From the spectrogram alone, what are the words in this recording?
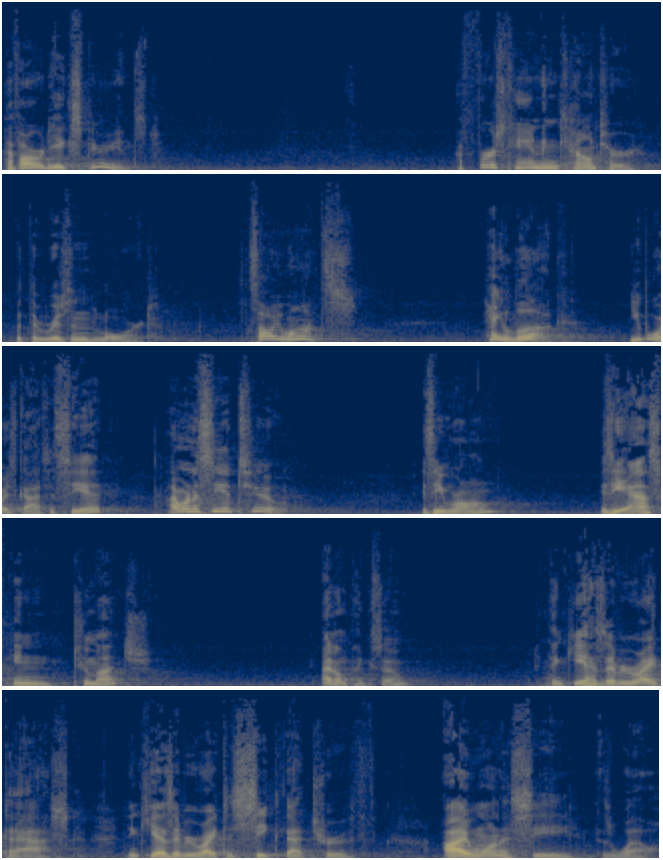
have already experienced a firsthand encounter with the risen Lord. That's all he wants. Hey, look, you boys got to see it. I want to see it too. Is he wrong? Is he asking too much? I don't think so. I think he has every right to ask. I think he has every right to seek that truth. I want to see as well.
